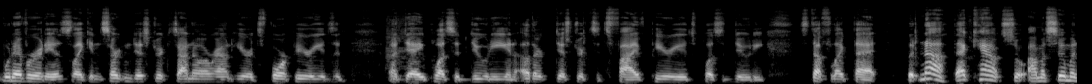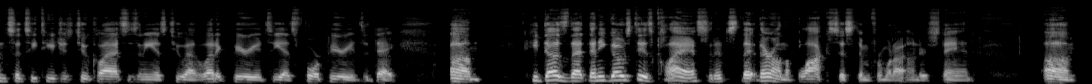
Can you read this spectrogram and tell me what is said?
whatever it is. Like in certain districts, I know around here it's four periods a, a day plus a duty. In other districts, it's five periods plus a duty, stuff like that. But nah, that counts. So I'm assuming since he teaches two classes and he has two athletic periods, he has four periods a day. Um, he does that. Then he goes to his class, and it's they're on the block system, from what I understand. Um,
